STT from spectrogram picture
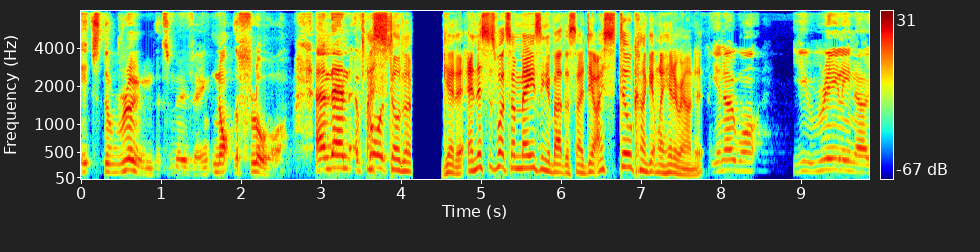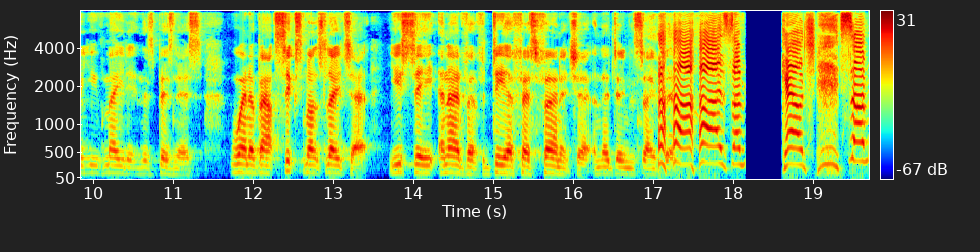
it's the room that's moving, not the floor. And then, of course, I still don't get it. And this is what's amazing about this idea. I still can't get my head around it. You know what? You really know you've made it in this business when about six months later you see an advert for DFS furniture and they're doing the same thing. some couch, some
